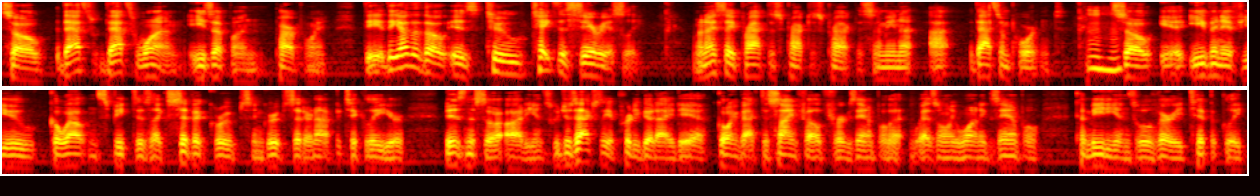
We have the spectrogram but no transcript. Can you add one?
So that's that's one. Ease up on PowerPoint. The the other though is to take this seriously. When I say practice, practice, practice, I mean uh, uh, that's important. Mm-hmm. So I- even if you go out and speak to like civic groups and groups that are not particularly your business or audience, which is actually a pretty good idea. Going back to Seinfeld, for example, as only one example, comedians will very typically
